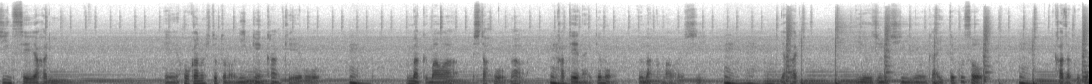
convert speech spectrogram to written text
人生やはり、えー他の人との人間関係をうまく回した方がうん。家庭内でもうまく回るしうんうんやはり友人親友がいてこそうん。うん家族での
